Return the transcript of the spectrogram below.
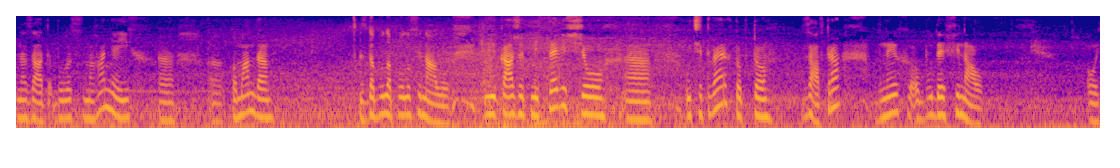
назад було змагання, їх команда здобула полуфіналу. І кажуть місцеві, що е, у четвер, тобто завтра, в них буде фінал. Ось,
